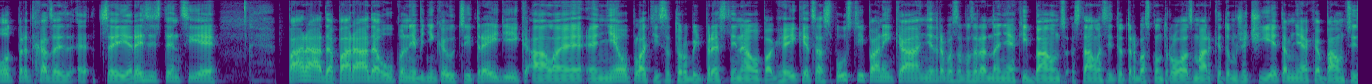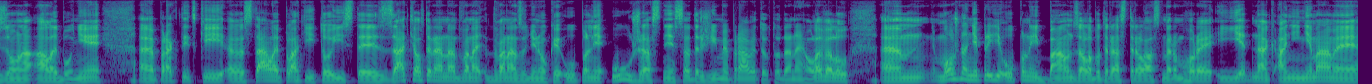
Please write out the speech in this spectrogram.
od predchádzajúcej rezistencie, paráda, paráda, úplne vynikajúci tradík, ale neoplatí sa to robiť presne naopak. Hej, keď sa spustí panika, netreba sa pozerať na nejaký bounce, stále si to treba skontrolovať s marketom, že či je tam nejaká bouncy zóna alebo nie. E, prakticky e, stále platí to isté. Zatiaľ teda na 12 hodinovke úplne úžasne sa držíme práve tohto daného levelu. Um, možno nepríde úplný bounce, alebo teda strela smerom hore, jednak ani nemáme e,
